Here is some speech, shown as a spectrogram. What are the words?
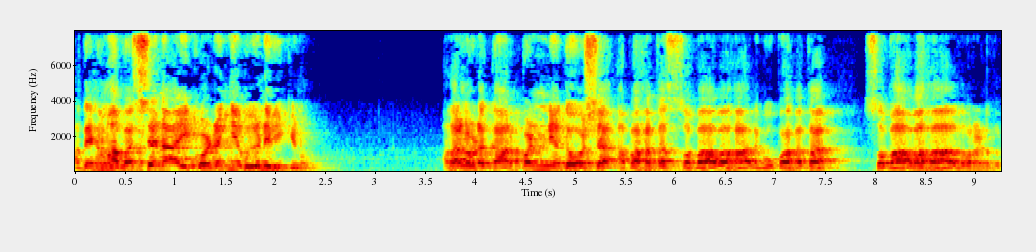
അദ്ദേഹം അവശനായി കുഴഞ്ഞു വീണിരിക്കുന്നു. അതാണ് ഇവിടെ കാർപ്പണ്യ ദോഷ അപഹത സ്വഭാവ അല്ലെങ്കിൽ ഉപഹത സ്വഭാവ എന്ന് പറയുന്നത്.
